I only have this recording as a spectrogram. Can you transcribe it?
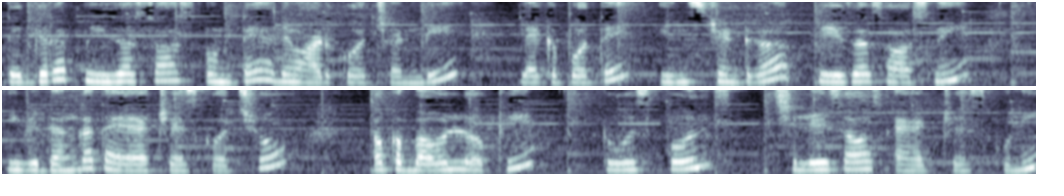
దగ్గర పిజ్జా సాస్ ఉంటే అది వాడుకోవచ్చండి. లేకపోతే ఇన్స్టెంట్గా పిజ్జా సాస్ని ఈ విధంగా తయారు చేసుకోవచ్చు. ఒక బౌల్లోకి two spoons chilli sauce add చేసుకుని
